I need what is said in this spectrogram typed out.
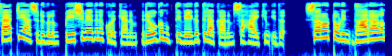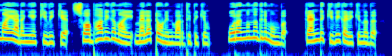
ഫാറ്റി ആസിഡുകളും പേശിവേദന കുറയ്ക്കാനും രോഗമുക്തി വേഗത്തിലാക്കാനും സഹായിക്കും ഇത്. സെറോട്ടോണിൻ ധാരാളമായി അടങ്ങിയ കിവിക്ക് സ്വാഭാവികമായി മെലട്ടോണിൻ വർദ്ധിപ്പിക്കും. ഉറങ്ങുന്നതിനു മുമ്പ് രണ്ട് കിവി കഴിക്കുന്നത്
